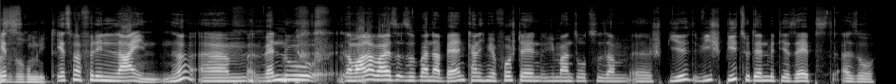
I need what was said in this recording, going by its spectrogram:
jetzt, so jetzt mal für den Laien, ne? Ähm, wenn du normalerweise so bei einer Band kann ich mir vorstellen, wie man so zusammen äh, spielt. Wie spielst du denn mit dir selbst? Also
